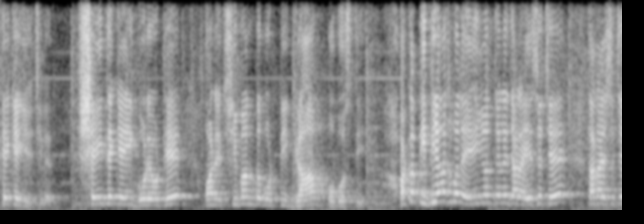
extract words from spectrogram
থেকে গিয়েছিলেন। সেই থেকেই গড়ে ওঠে অনেক সীমান্তবর্তী গ্রাম ও বস্তি। অর্থাৎ ইতিহাস বলে এই অঞ্চলে যারা এসেছে, তারা এসেছে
